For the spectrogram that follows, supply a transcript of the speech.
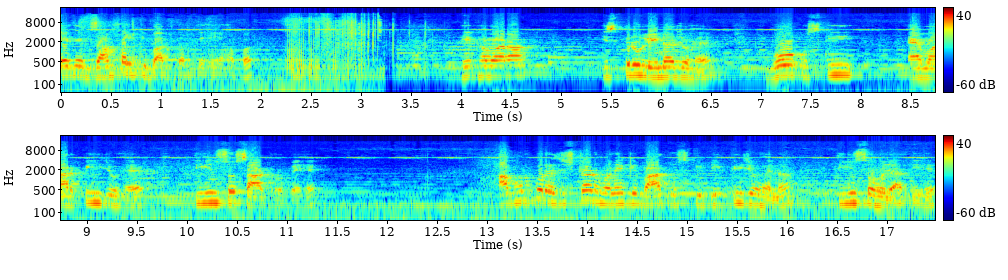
एग्ज़ाम्पल की बात करते हैं यहाँ पर। एक हमारा स्पिरुलिना जो है वो उसकी एमआरपी जो है तीन सौ है। अब हमको रजिस्टर्ड होने के बाद उसकी डीपी जो है ना तीन सौ हो जाती है।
